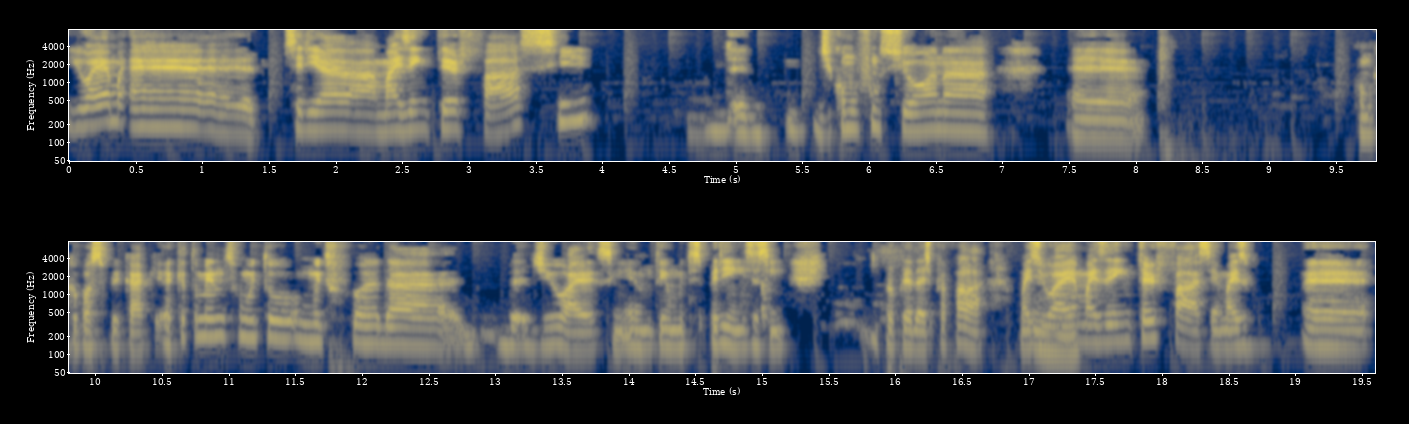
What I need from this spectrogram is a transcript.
UI é, é- seria mais a interface de, de como funciona. é, como que eu posso explicar? É que eu também não sou muito, muito fã da, da- de UI, assim, eu não tenho muita experiência, assim, de propriedade pra falar. Mas Uhum. UI é mais a interface, é mais. é,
